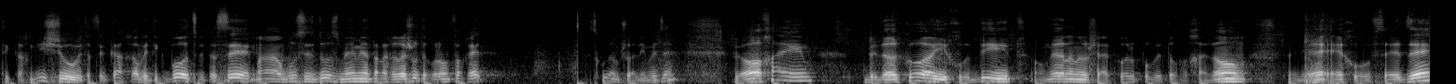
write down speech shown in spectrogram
תיקח מישהו ותעשה ככה ותקבוץ ותעשה, מה אבוסיס דוס, מהם נתן לך רשות, אתה לא מפחד? אז כולם שואלים את זה, ואור החיים בדרכו הייחודית אומר לנו שהכל פה בתוך החלום, ונראה איך הוא עושה את זה,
